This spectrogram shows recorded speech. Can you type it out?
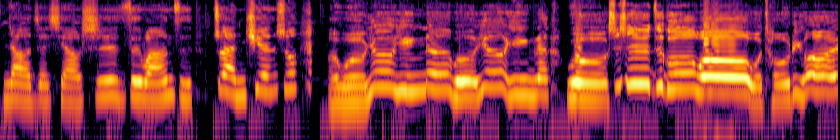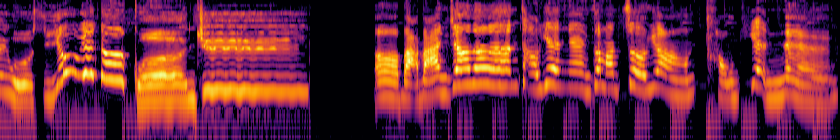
绕着小狮子王子转圈说。啊！我又赢了，我又赢了，我是狮子国王，我超厉害，我是永远的冠军。哦，爸爸，你这样真的很讨厌呢，你干嘛这样？讨厌呢。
